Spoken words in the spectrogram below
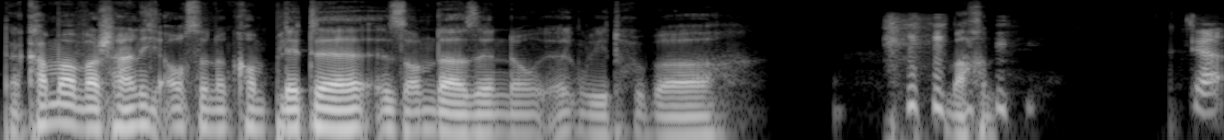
Da kann man wahrscheinlich auch so eine komplette Sondersendung irgendwie drüber machen. Ja.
